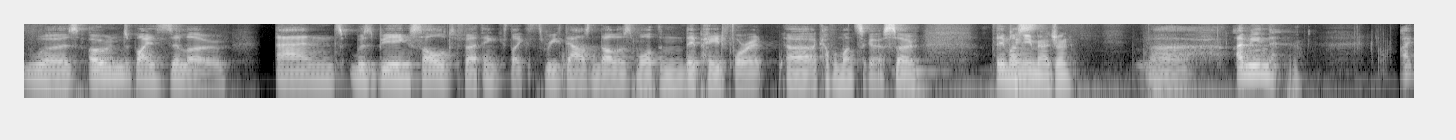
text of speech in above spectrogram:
was owned by Zillow and was being sold for I think like three thousand dollars more than they paid for it uh, a couple months ago. So they must. can you imagine I mean, I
